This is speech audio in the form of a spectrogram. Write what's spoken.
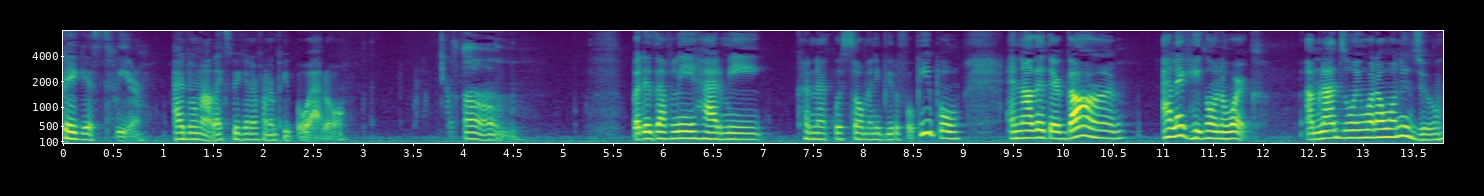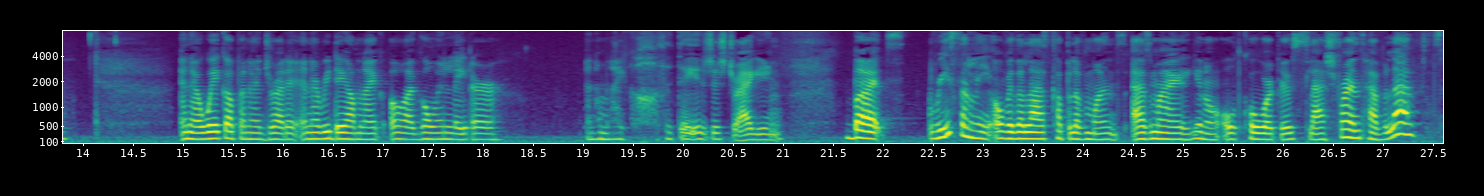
biggest fear. I do not like speaking in front of people at all. Um, but it definitely had me connect with so many beautiful people. And now that they're gone, I like hate going to work. I'm not doing what I want to do. And I wake up and I dread it. And every day I'm like, oh, I go in later. And I'm like, oh, the day is just dragging. But recently, over the last couple of months, as my, you know, old coworkers slash friends have left,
